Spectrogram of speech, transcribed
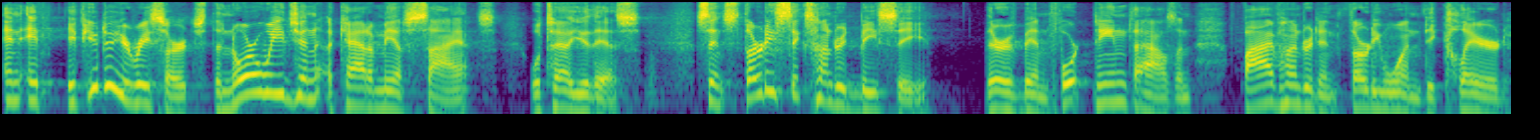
And if, if you do your research, the Norwegian Academy of Science will tell you this. Since 3600 BC, there have been 14,531 declared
